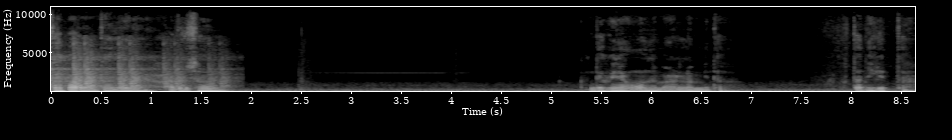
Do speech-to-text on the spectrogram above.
발언 당일 하루 전. 근데 그냥 오늘 말랍니다. 못 다니겠다.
